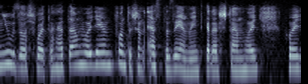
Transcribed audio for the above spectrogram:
nyúzós volt a hetem, hogy én pontosan ezt az élményt kerestem, hogy, hogy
